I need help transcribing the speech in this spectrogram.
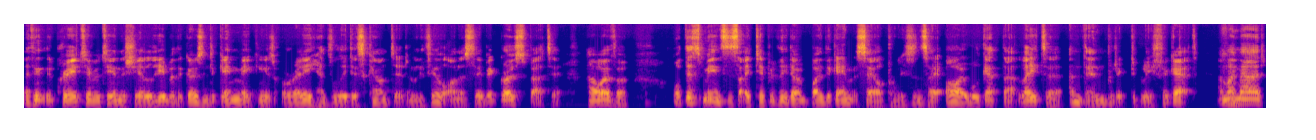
I think the creativity and the sheer labor that goes into game making is already heavily discounted, and I feel honestly a bit gross about it. However, what this means is that I typically don't buy the game at sale price and say, oh, I will get that later, and then predictably forget. Am I Hmm. mad?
